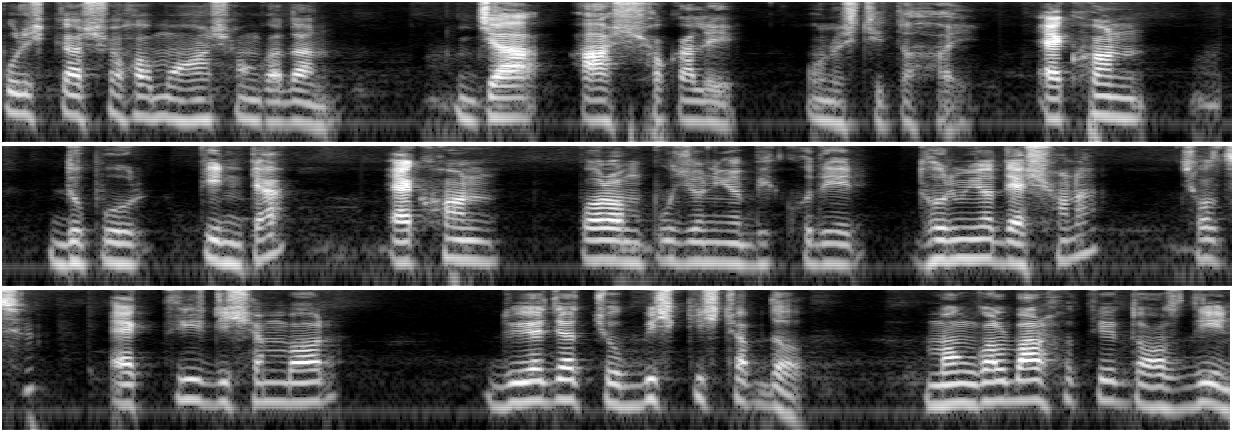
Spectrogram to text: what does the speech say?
পরিষ্কার সহ মহাসংগদান, যা আজ সকালে অনুষ্ঠিত হয়। এখন দুপুর তিনটা। এখন পরম পূজনীয় ভিক্ষুদের ধর্মীয় দেশনা চলছে। একত্রিশ ডিসেম্বর দুই হাজার চব্বিশ খ্রিস্টাব্দ, মঙ্গলবার হতে দশ দিন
